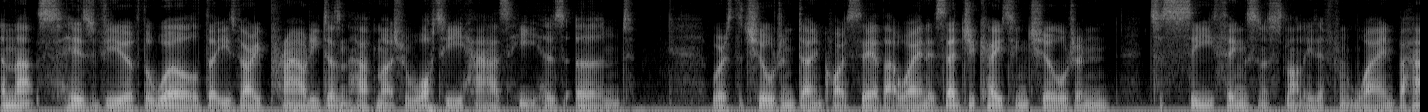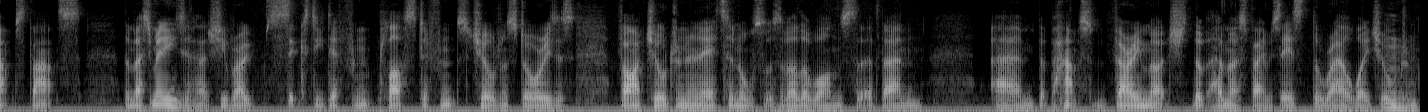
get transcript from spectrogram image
and that's his view of the world that he's very proud he doesn't have much, but what he has, he has earned. Whereas the children don't quite see it that way. And it's educating children to see things in a slightly different way. And perhaps that's the message. I mean, he actually wrote 60 different plus different children's stories. There's Five Children and It and all sorts of other ones that have then. Um, but perhaps very much the, her most famous is The Railway Children. Mm.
